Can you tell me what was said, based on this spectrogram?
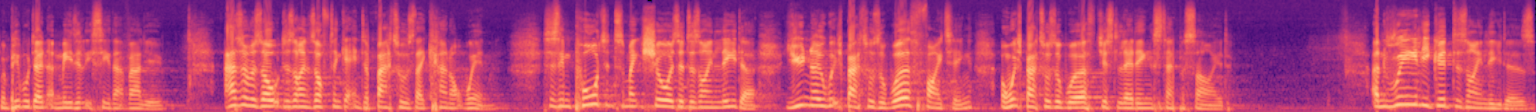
when people don't immediately see that value. As a result, designers often get into battles they cannot win. So it's important to make sure as a design leader you know which battles are worth fighting and which battles are worth just letting step aside. And really good design leaders,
